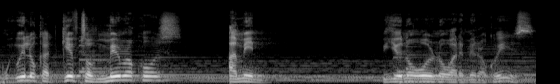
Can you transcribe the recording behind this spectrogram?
we look at gifts of miracles. I mean, you know all know what a miracle is.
